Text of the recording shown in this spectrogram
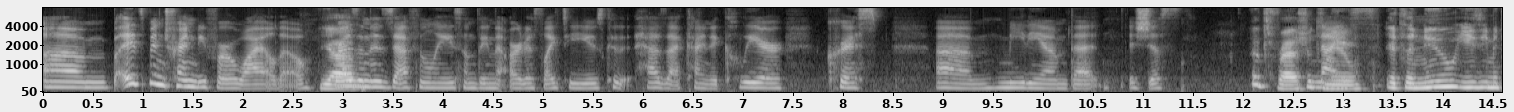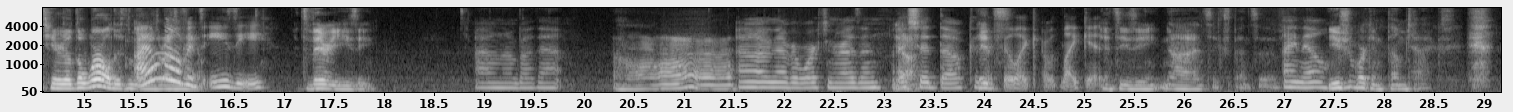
Um, but it's been trendy for a while though. Yeah. Resin is definitely something that artists like to use because it has that kind of clear, crisp um, medium that is just. It's fresh. It's Nice. new. It's a new, easy material. The world is. I don't know if it's easy. It's very easy. I don't know about that. I don't know, I've never worked in resin. I should though because I feel like I would like it. It's easy. Nah, it's expensive. I know. You should work in thumbtacks.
